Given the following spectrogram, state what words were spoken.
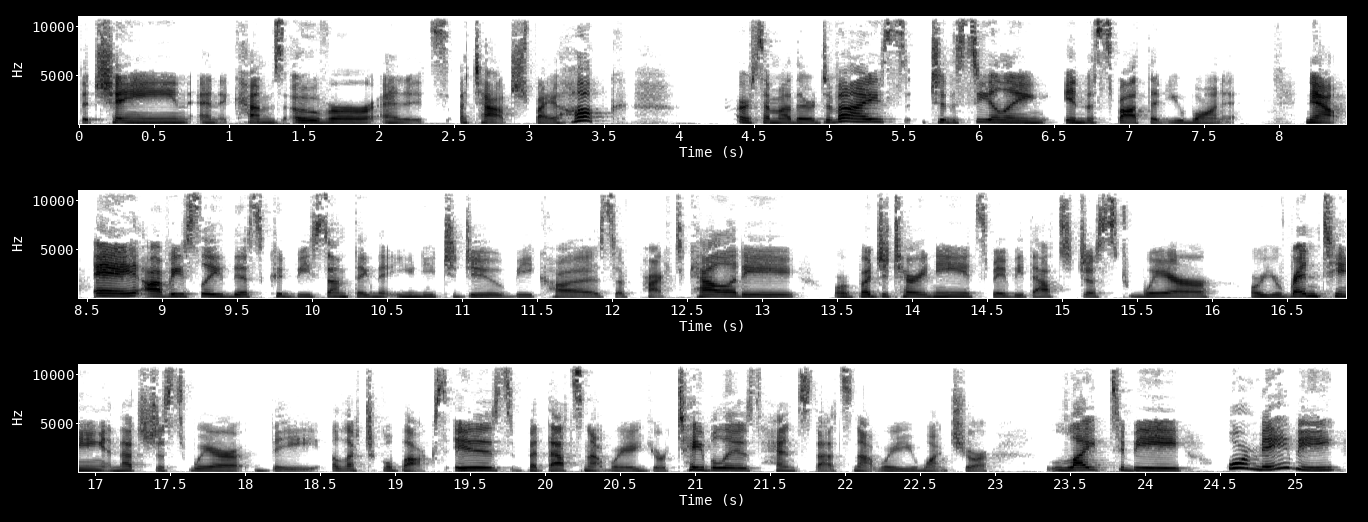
the chain and it comes over and it's attached by a hook or some other device to the ceiling in the spot that you want it. Now, A, obviously, this could be something that you need to do because of practicality or budgetary needs. Maybe that's just where, or you're renting and that's just where the electrical box is, but that's not where your table is. Hence, that's not where you want your light to be. Or maybe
